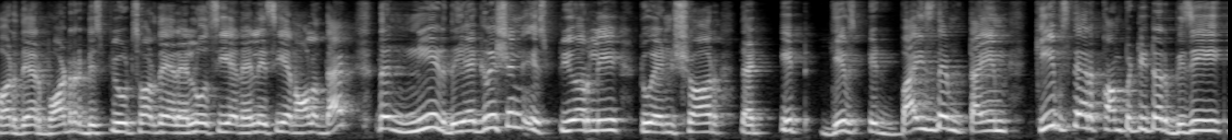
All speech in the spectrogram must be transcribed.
or their border disputes or their LOC and LAC and all of that. The need, the aggression is purely to ensure that it gives, it buys them time keeps their competitor busy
